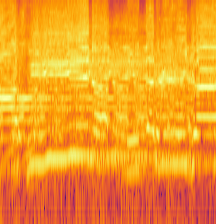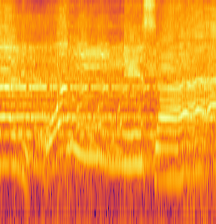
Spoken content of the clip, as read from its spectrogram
والمستضعفين من الرجال والنساء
